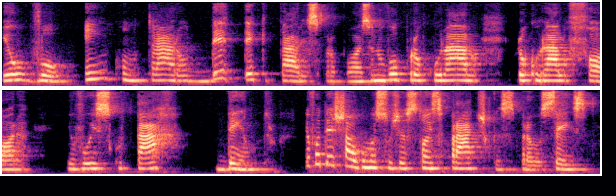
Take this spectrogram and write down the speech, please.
Eu vou encontrar ou detectar esse propósito. Eu não vou procurá-lo, procurá-lo fora. Eu vou escutar dentro. Eu vou deixar algumas sugestões práticas para vocês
